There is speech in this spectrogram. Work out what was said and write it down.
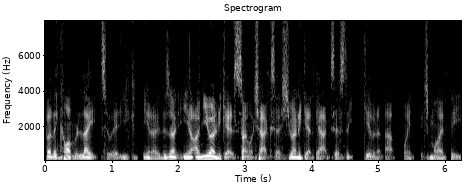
but they can't relate to it. You can, you know, there's, only, you know, and you only get so much access. You only get the access that you're given at that point, which might be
